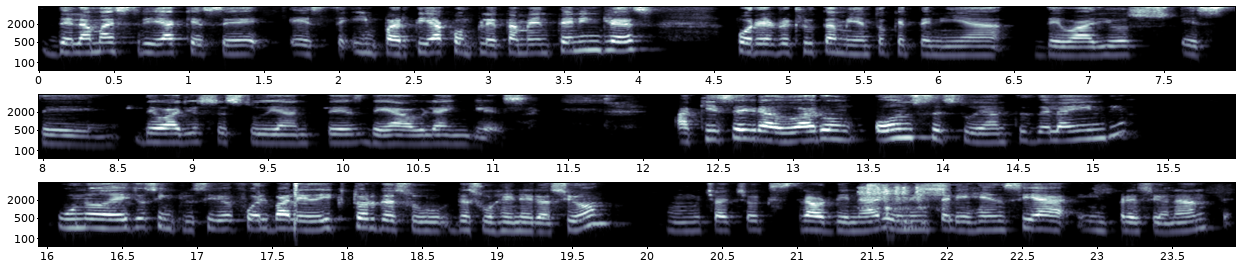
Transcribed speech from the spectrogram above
de la maestría que se este, impartía completamente en inglés por el reclutamiento que tenía de varios, este, de varios estudiantes de habla inglesa. Aquí se graduaron 11 estudiantes de la India. Uno de ellos inclusive fue el valedictor de su, de su generación, un muchacho extraordinario, una inteligencia impresionante.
